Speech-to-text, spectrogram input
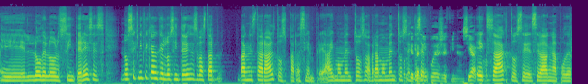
Eh, lo de los intereses no significa que los intereses va a estar, van a estar altos para siempre. Hay momentos, habrá momentos en que también puedes refinanciar. Exacto, se, se, van a poder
